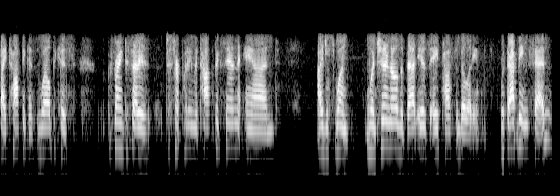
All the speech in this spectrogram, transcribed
by topic as well because Frank decided to start putting the topics in, and I just want want you to know that that is a possibility. With that being said,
